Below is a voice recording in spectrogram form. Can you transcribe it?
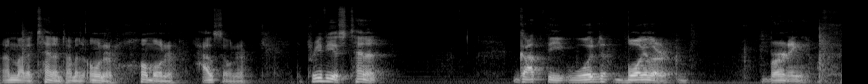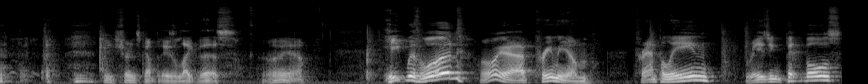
I'm not a tenant, I'm an owner, homeowner, house owner. The previous tenant got the wood boiler burning. insurance companies like this. Oh, yeah. Heat with wood? Oh, yeah. Premium. Trampoline, raising pit bulls.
